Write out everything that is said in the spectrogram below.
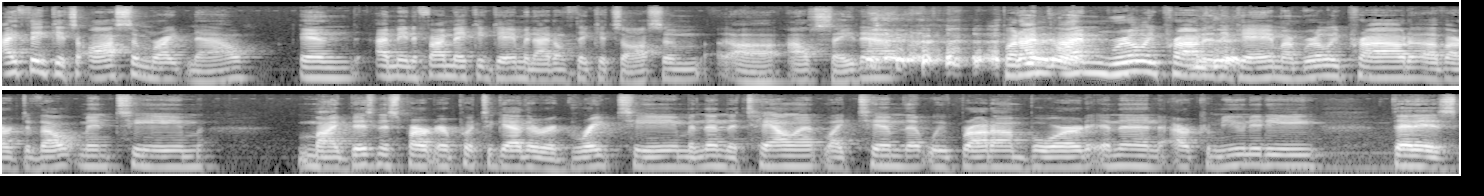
I think it's awesome right now. And I mean, if I make a game and I don't think it's awesome, uh, I'll say that. But I'm I'm really proud of the game. I'm really proud of our development team. My business partner put together a great team, and then the talent like Tim that we've brought on board, and then our community that has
